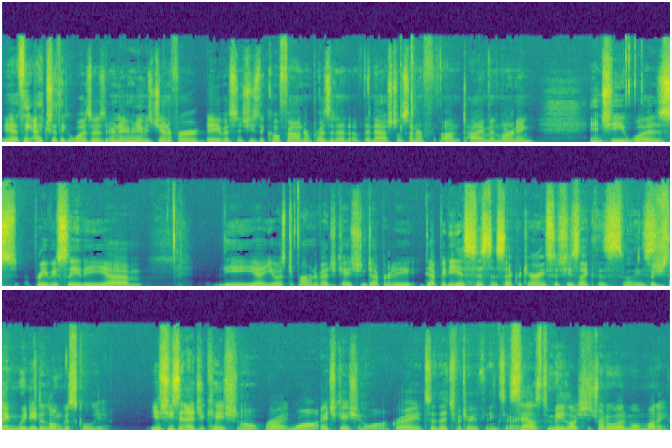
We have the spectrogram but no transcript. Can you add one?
yeah, I think I actually think it was. It was her, her name is Jennifer Davis, and she's the co-founder and president of the National Center on Time and Learning, and she was previously the um, the uh, U.S. Department of Education deputy deputy assistant secretary. So she's like this one of these. so she's saying we need a longer school year. yeah, she's an educational Right. wonk, education wonk, right? So that's what her things are. Sounds to me like she's trying to earn more money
